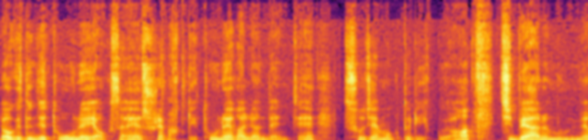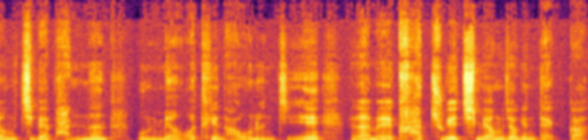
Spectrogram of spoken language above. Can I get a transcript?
여기도 이제 돈의 역사의 수레바퀴, 돈에 관련된 이제 소제목들이 있고요. 지배하는 문명, 지배받는 문명 어떻게 나오는지, 그다음에 가축의 치명적인 대가,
